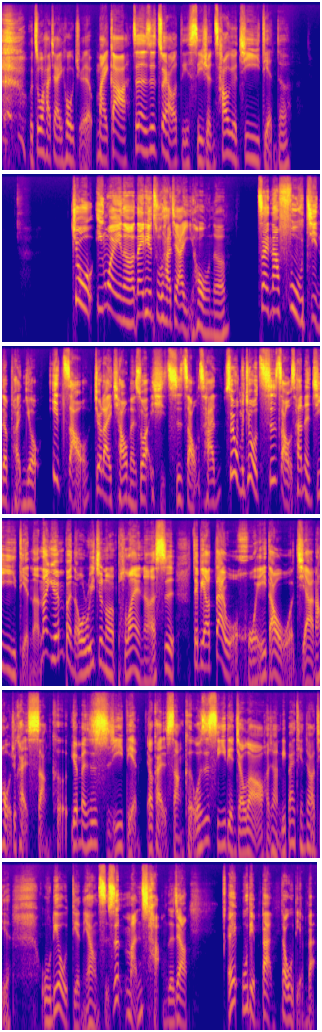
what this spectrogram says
我住他家以后，我觉得 My God，真的是最好的 decision，超有记忆点的。就因为呢，那天住他家以后呢，在那附近的朋友。一早就来敲门说要一起吃早餐，所以我们就有吃早餐的记忆点了。那原本的 original plan 呢是 Debbie 要带我回到我家，然后我就开始上课。原本是十一点要开始上课，我是十一点交到好像礼拜天到几点？五六点的样子，是蛮长的这样。哎，五点半到五点半。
